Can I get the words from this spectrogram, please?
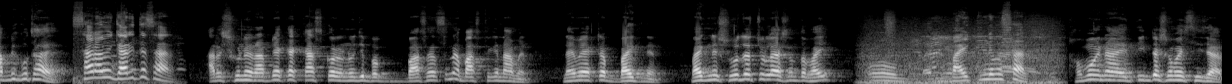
আপনি কোথায়? স্যার আমি গাড়িতে স্যার। আরে শুনেন আপনি একটা কাজ করেন ওই যে বাস আছে না বাস থেকে নামেন। নামে একটা বাইক নেন। বাইক নিয়ে সোজা চলে আসেন তো ভাই। ও বাইক নেব স্যার? সময় নাই তিনটার সময় সিজার।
